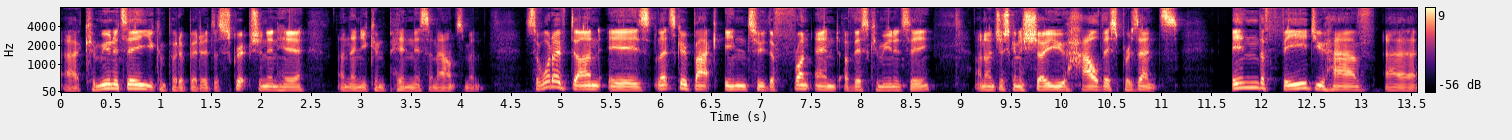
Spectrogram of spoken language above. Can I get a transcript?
uh, community. You can put a bit of description in here and then you can pin this announcement. So what I've done is let's go back into the front end of this community and I'm just going to show you how this presents. In the feed, you have uh,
